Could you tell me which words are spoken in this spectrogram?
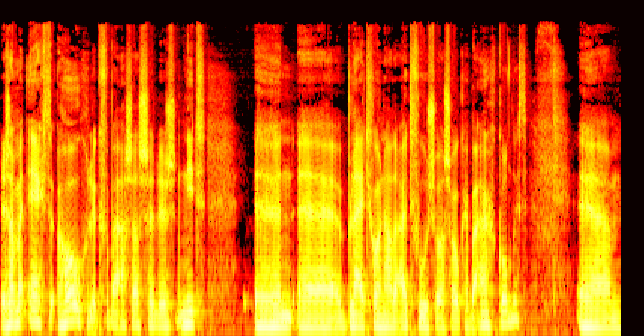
Het zal me echt hooglijk verbaasd als ze dus niet hun beleid gewoon hadden uitgevoerd zoals ze ook hebben aangekondigd. Ehm,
